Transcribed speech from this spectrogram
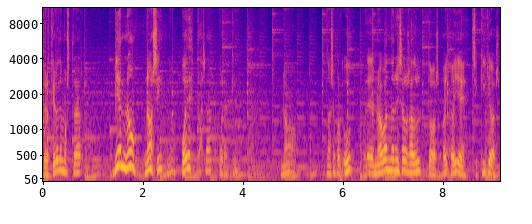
Pero quiero demostrar... Bien, no, no, sí, no. Puedes pasar por aquí. No, no sé por qué... Uh, eh, no abandonéis a los adultos. oye, chiquillos.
